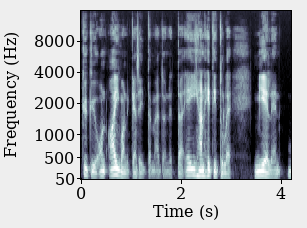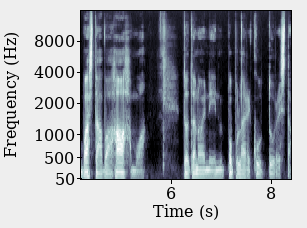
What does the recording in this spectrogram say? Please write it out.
kyky on aivan käsittämätön, että ei ihan heti tule mieleen vastaavaa hahmoa tota noin niin, populaarikulttuurista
